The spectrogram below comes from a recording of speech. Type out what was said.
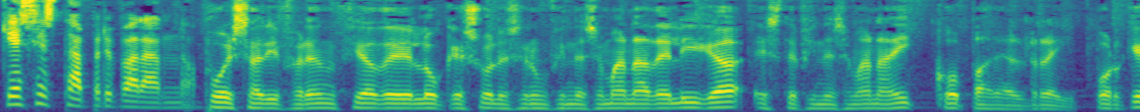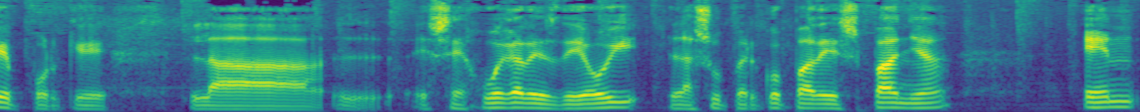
¿qué se está preparando? Pues a diferencia de lo que suele ser un fin de semana de liga, este fin de semana hay Copa del Rey. ¿Por qué? Porque la, se juega desde hoy la Supercopa de España en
